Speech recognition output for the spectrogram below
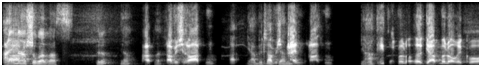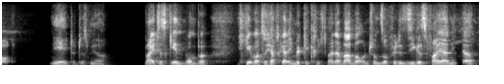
Einer hat sogar was. Bitte? Ja? Darf darf ich raten? Ja, bitte. Darf ich gerne. einen raten? Ja. Müller, äh, Gerd Müller-Rekord. Nee, das ist mir weitestgehend Wumpe. Ich gebe zu, ich habe es gar nicht mitgekriegt, weil da waren bei uns schon so viele Siegesfeiern hier.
